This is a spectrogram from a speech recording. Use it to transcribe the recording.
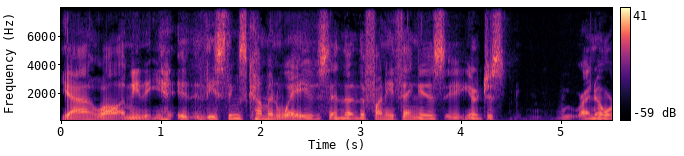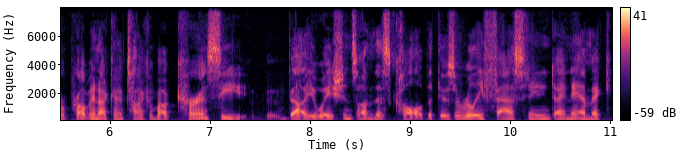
Yeah, well, I mean, it, it, these things come in waves, and the, the funny thing is, you know, just I know we're probably not going to talk about currency uh, valuations on this call, but there's a really fascinating dynamic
